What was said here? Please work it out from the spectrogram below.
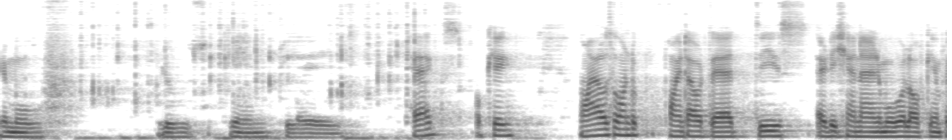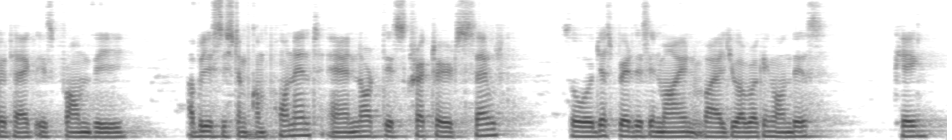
remove loose gameplay tags. Okay. Now I also want to point out that this addition and removal of gameplay tag is from the ability system component and not this character itself. So just bear this in mind while you are working on this. Okay.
